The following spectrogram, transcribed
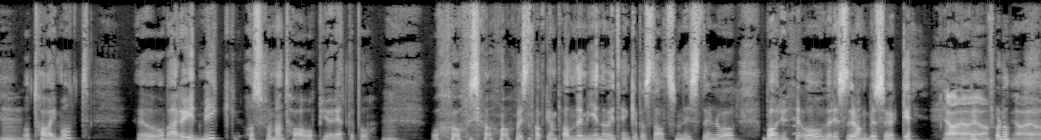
Mm. og ta imot, og være ydmyk, og så får man ta oppgjøret etterpå. Mm. Og, og, så, og vi snakker om pandemien, og vi tenker på statsministeren og, bare, og restaurantbesøket. Ja, ja, ja. For noe. ja, ja.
